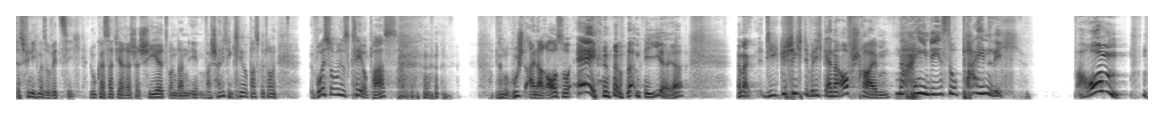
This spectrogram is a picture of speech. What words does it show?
Das finde ich immer so witzig. Lukas hat ja recherchiert und dann eben wahrscheinlich den Kleopas getroffen. Wo ist übrigens Kleopas? Und dann huscht einer raus, so, ey, bleib mal hier, ja. Mal, die Geschichte will ich gerne aufschreiben. Nein, die ist so peinlich. Warum?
